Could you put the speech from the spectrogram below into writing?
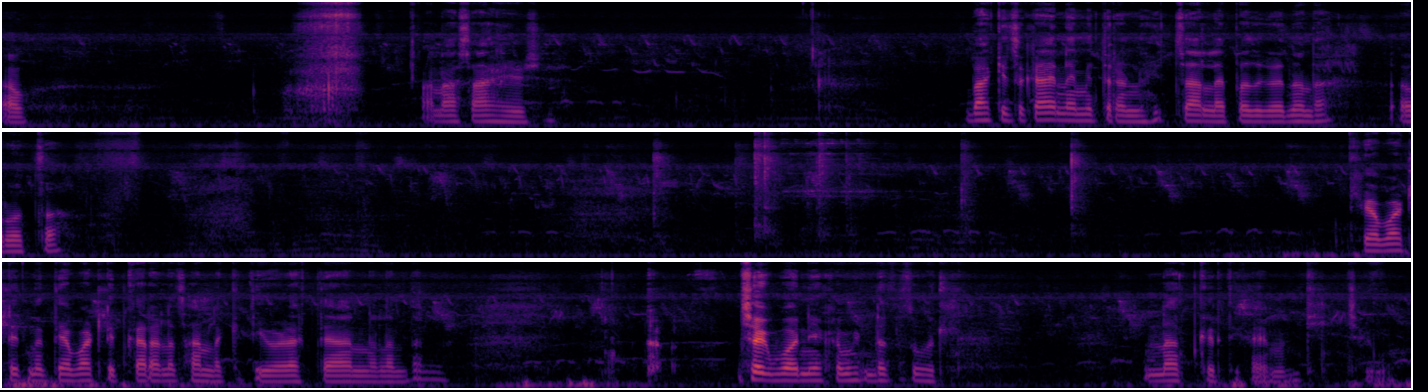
आव. आणि असा आहे विषय. बाकीचं काय नाही मित्रांनो हेच चाललाय पदगळ धंदा रोजचा. ह्या बाटलीत ना त्या बाटलीत करायला आणला किती वेळ लागते अन्नाला त्यांना जगबानी एका मिनिटातच होतले नात करते काय म्हणते छगबा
